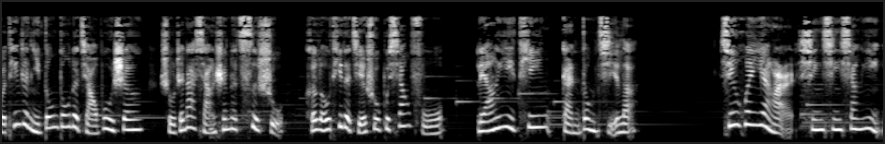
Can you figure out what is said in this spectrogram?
我听着你咚咚的脚步声，数着那响声的次数和楼梯的结束不相符。”梁一听，感动极了。新婚燕尔，心心相印，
